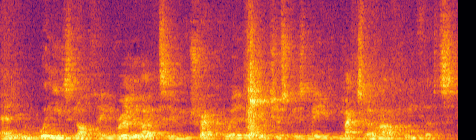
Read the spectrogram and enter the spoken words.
and it weighs nothing, really like to trek with, and it just gives me maximum amount of comfort.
